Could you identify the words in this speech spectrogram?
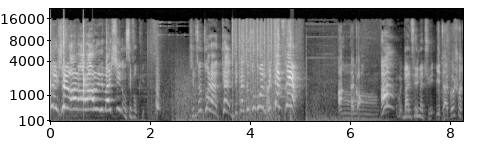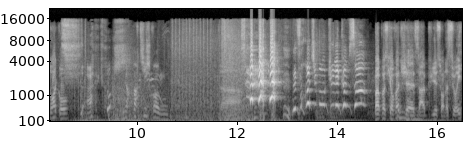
j'ai... j'ai- Oh là là, mais les machines On s'est pour cuire. J'ai besoin de toi là Cal- Décale de ton drone, décale frère Ah d'accord. Ah Bah, il le fait fait- m'a tué. Il était à gauche ou à droite gros À gauche Il est reparti, je crois. Mais pourquoi tu m'as enculé comme ça? Bah parce qu'en fait j'ai- ça a appuyé sur la souris.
